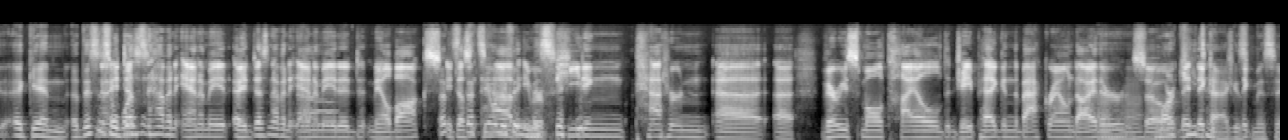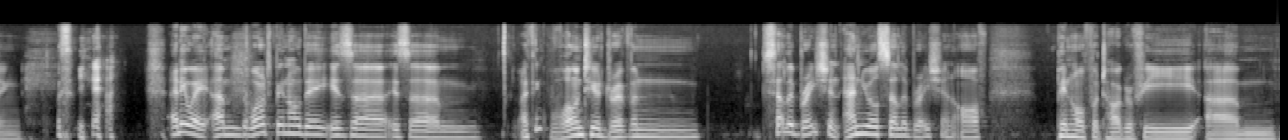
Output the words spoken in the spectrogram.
again, uh, this is. No, it doesn't have an animate. It doesn't have an no. animated mailbox. That's, it doesn't have a repeating pattern, uh, uh, very small tiled JPEG in the background either. Uh-huh. So marquee they, they tag can, is they, missing. yeah. Anyway, um, the World Pinhole Day is uh is um I think volunteer driven celebration, annual celebration of pinhole photography. Um,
